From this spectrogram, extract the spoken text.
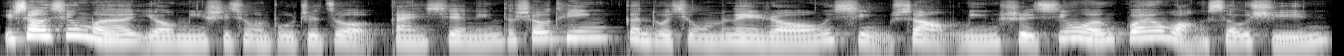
以上新闻由民事新闻部制作，感谢您的收听。更多新闻内容，请上民事新闻官网搜寻。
